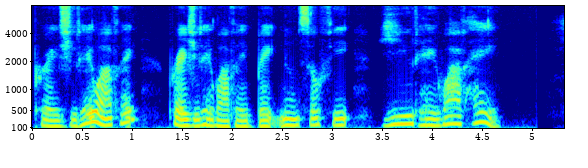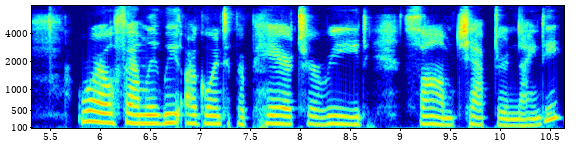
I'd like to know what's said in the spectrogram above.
Praise Yud Wav Praise Yud Wav Beit Nun Sofit Yud Wav Royal Family, we are going to prepare to read Psalm chapter 90,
